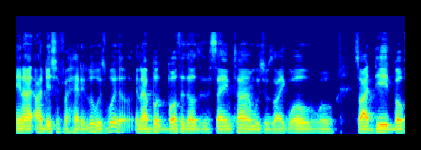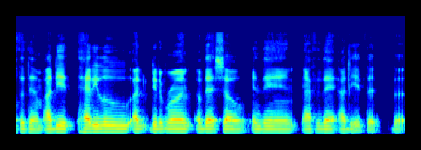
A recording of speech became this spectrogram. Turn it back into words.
And I auditioned for Hattiloo as well. And I booked both of those at the same time, which was like, whoa, whoa. So I did both of them. I did Hattiloo, I did a run of that show. And then after that, I did the the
